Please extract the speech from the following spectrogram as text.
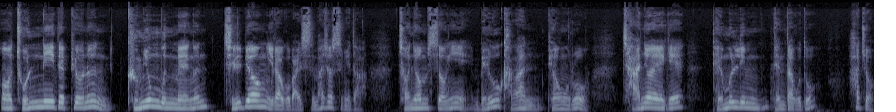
어, 존리 대표는 금융 문맹은 질병이라고 말씀하셨습니다. 전염성이 매우 강한 병으로 자녀에게 대물림 된다고도 하죠.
